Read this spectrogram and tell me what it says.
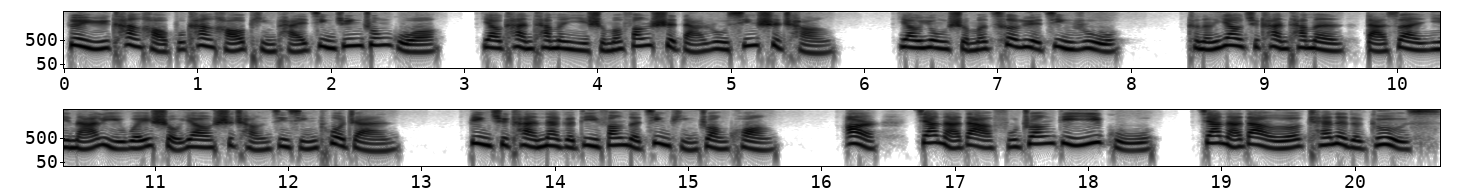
对于看好不看好品牌进军中国，要看他们以什么方式打入新市场，要用什么策略进入，可能要去看他们打算以哪里为首要市场进行拓展，并去看那个地方的竞品状况。二、加拿大服装第一股，加拿大鹅 Canada Goose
